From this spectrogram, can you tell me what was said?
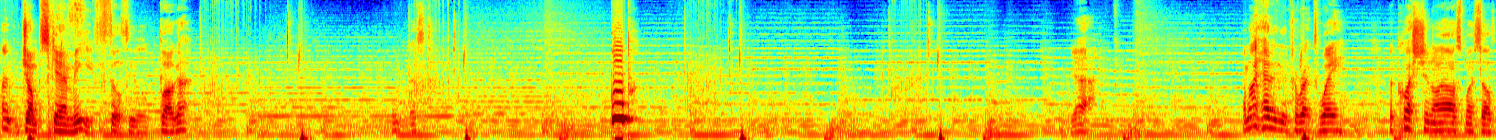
Don't jump scare me, you filthy little bugger. Ooh, missed. Boop! Yeah. Am I heading the correct way? A question I ask myself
